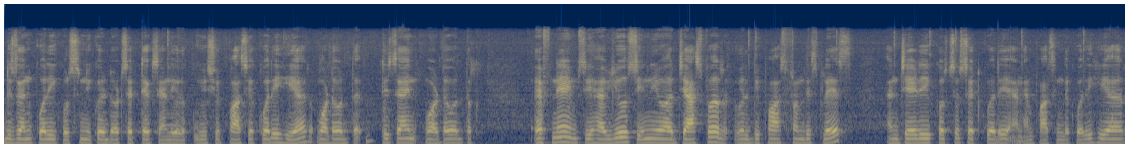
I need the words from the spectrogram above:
design query equals new query dot set text and you should pass your query here. Whatever the design whatever the f names you have used in your jasper will be passed from this place. And jd equals to set query and i'm passing the query here.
